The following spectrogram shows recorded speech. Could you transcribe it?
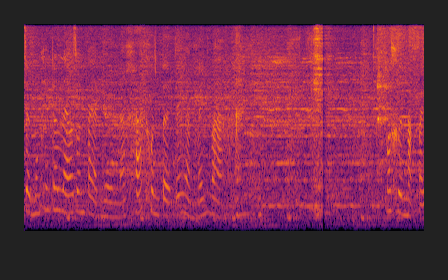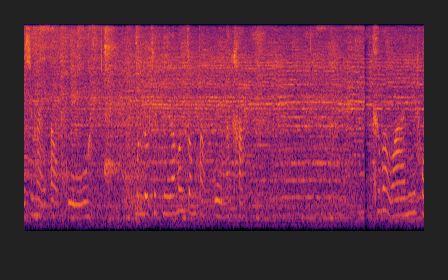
เจ็ดโมงครึ่งก็แล้วจนแปดโมงนะคะ คุณเตยก็ยังไม่มา เมื่อคืนหนักไปใช่ไหมตอบกู มึงดูคลิปนี้แล้วมึงจงตอบกูนะคะ คือแบบว่านี่โทร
